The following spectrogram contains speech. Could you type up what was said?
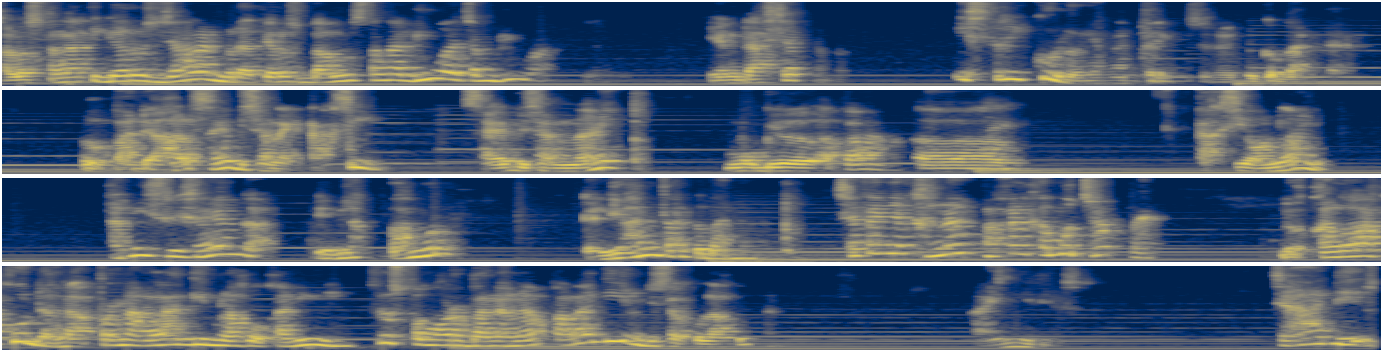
Kalau setengah tiga harus jalan berarti harus bangun setengah dua jam dua. Yang dahsyat? Istriku loh yang nganterin saudaraku ke bandara. Loh, padahal saya bisa naik taksi, saya bisa naik mobil apa eh, taksi online. Tapi istri saya nggak. Dia bilang bangun dan dia antar ke bandara Saya tanya, kenapa? Kan kamu capek. Loh, kalau aku udah nggak pernah lagi melakukan ini, terus pengorbanan apa lagi yang bisa kulakukan? Nah ini dia. Jadi,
